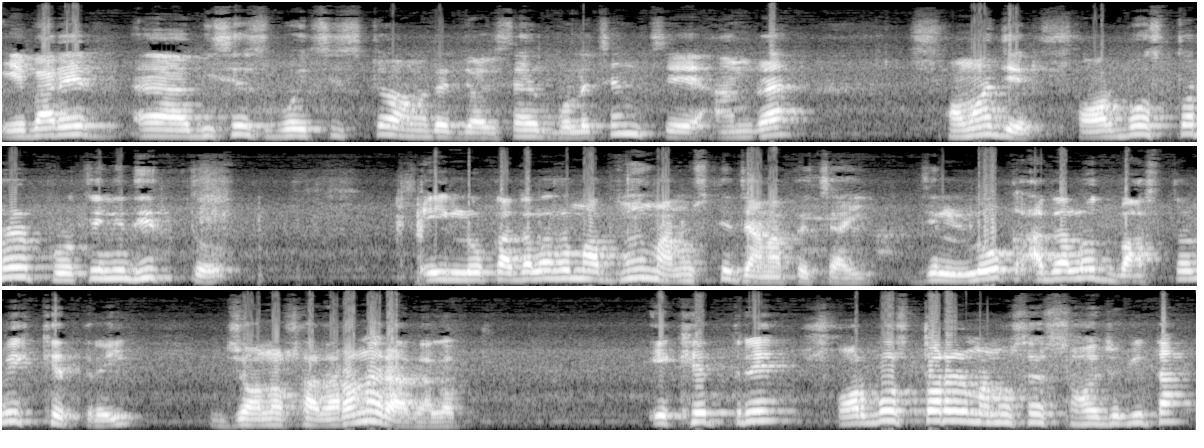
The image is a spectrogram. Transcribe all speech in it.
এবারের বিশেষ বৈশিষ্ট্য আমাদের জজ সাহেব বলেছেন যে আমরা সমাজের সর্বস্তরের প্রতিনিধিত্ব এই লোক আদালতের মাধ্যমে মানুষকে জানাতে চাই যে লোক আদালত বাস্তবিক ক্ষেত্রেই জনসাধারণের আদালত। এক্ষেত্রে সর্বস্তরের মানুষের সহযোগিতা,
